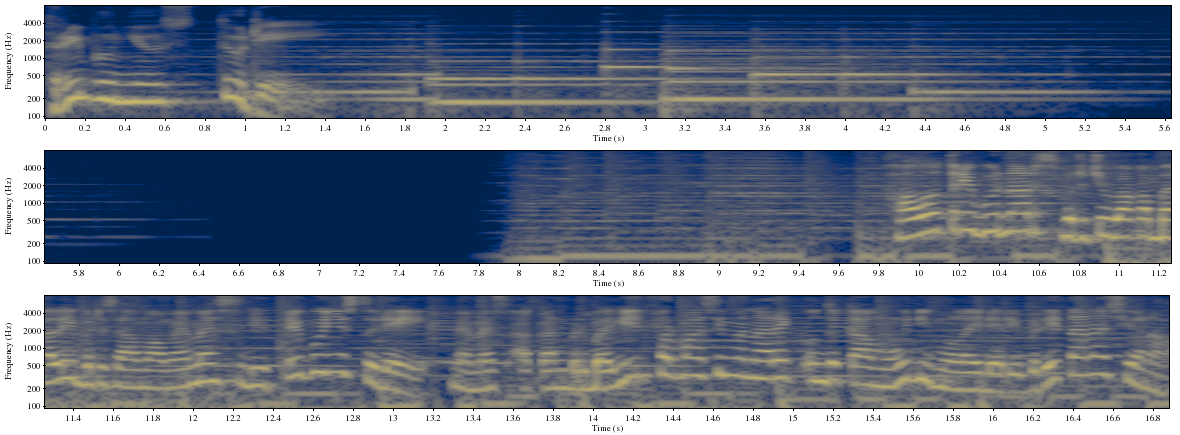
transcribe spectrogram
Tribun News Today. Halo Tribuners, berjumpa kembali bersama Memes di Tribun News Today. Memes akan berbagi informasi menarik untuk kamu dimulai dari berita nasional.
